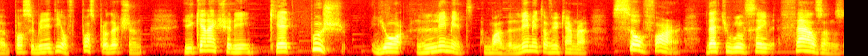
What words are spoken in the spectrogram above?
uh, possibility of post-production, you can actually get push your limit, well, the limit of your camera so far that you will save thousands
